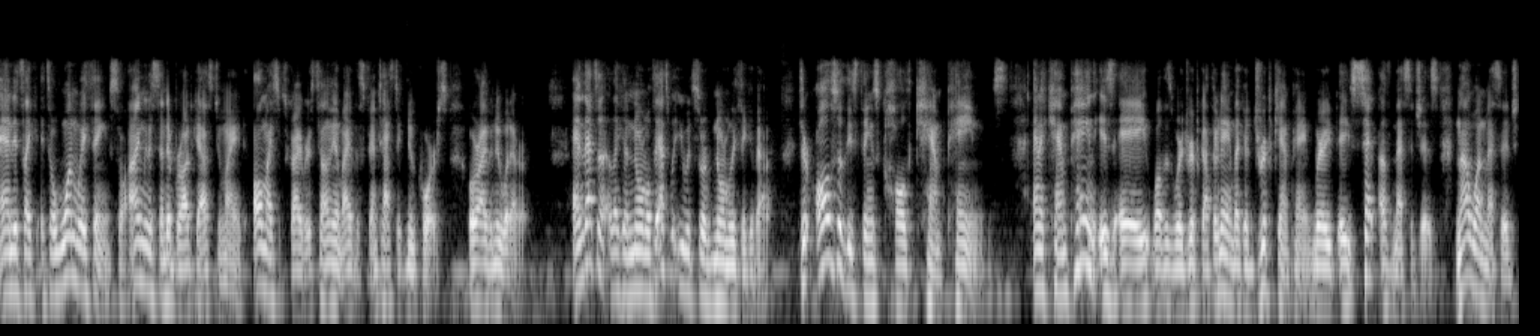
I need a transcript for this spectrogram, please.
And it's like it's a one-way thing. So I'm going to send a broadcast to my all my subscribers telling them I have this fantastic new course or I have a new whatever. And that's a, like a normal that's what you would sort of normally think about. There are also these things called campaigns. And a campaign is a, well, this is where Drip got their name, like a drip campaign, where a, set of messages, not one message,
